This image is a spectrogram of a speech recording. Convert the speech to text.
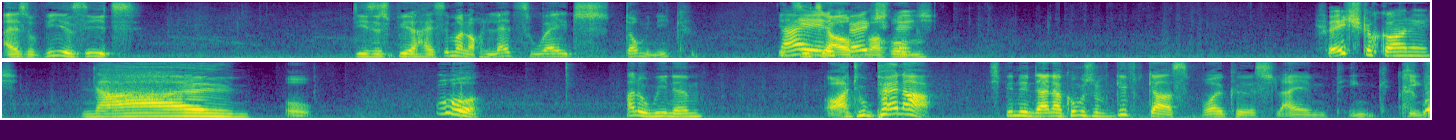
Also wie ihr seht, dieses Spiel heißt immer noch Let's Rage Dominic. Jetzt Nein, seht ihr ich auch warum. nicht. Ich rage doch gar nicht. Nein! Oh. Oh. Hallo Wienem. Oh, du Penner! Ich bin in deiner komischen Giftgaswolke, Schleim, Pink, Dings.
